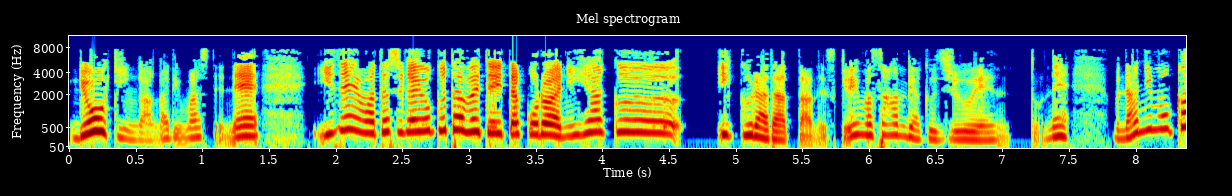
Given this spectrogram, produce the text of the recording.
料金が上がりましてね。以前私がよく食べていた頃は200いくらだったんですけど、今310円とね。何もか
